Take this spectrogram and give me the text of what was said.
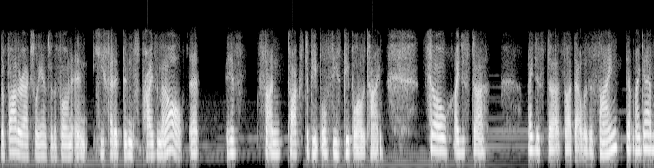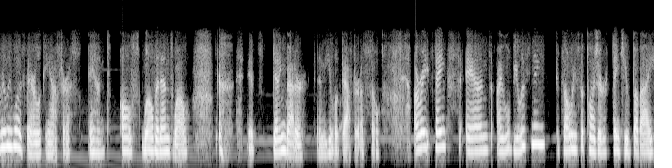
the father actually answered the phone and he said it didn't surprise him at all that his son talks to people sees people all the time. So I just uh I just uh, thought that was a sign that my dad really was there looking after us and all's well that ends well. it's getting better, and he looked after us. So, all right, thanks, and I will be listening. It's always a pleasure. Thank you. Bye bye.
